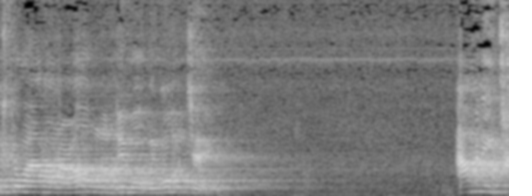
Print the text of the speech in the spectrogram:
just go out on our own and do what we want to. How many times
